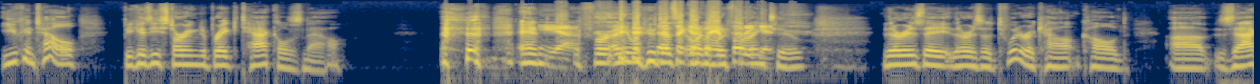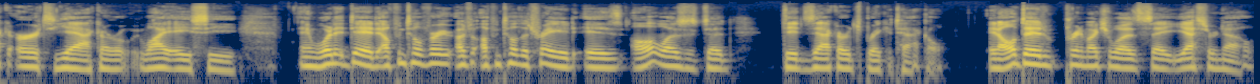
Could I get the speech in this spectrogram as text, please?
you can tell because he's starting to break tackles now. and Yeah. for anyone who doesn't know what I'm referring it. to, there is a there is a Twitter account called uh, Zach Ertz Yak or YAC, and what it did up until very up up until the trade is all it was is did did Zach Ertz break a tackle? It all did pretty much was say yes or no,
